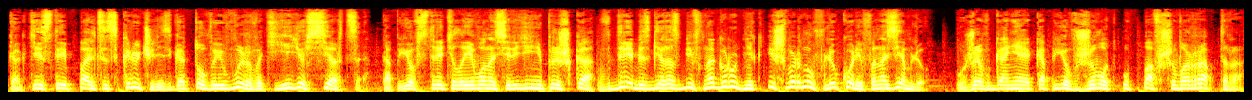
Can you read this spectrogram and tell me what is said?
Когтистые пальцы скрючились, готовые вырвать ее сердце. Копье встретило его на середине прыжка, вдребезги разбив нагрудник и швырнув Люкорифа на землю. Уже вгоняя копье в живот упавшего раптора,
